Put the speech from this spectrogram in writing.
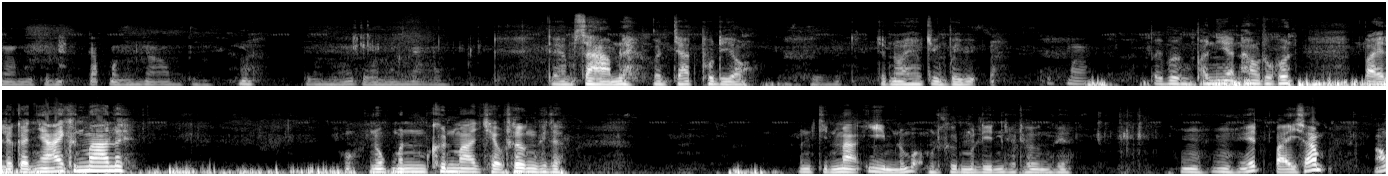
งามกูตัวนี้จับมันงามตัวตัวน้อยตัวน้อยงามแต้มสามเลยเพิ่นจัดผู้เดียวเฮ้ยจะน้อยเขาจึงไปคุกมาไปเบิ่งพะเนียดเฮาทุกคน ไปแล้วก็ย้ายขึ้นมาเลยโอ้นกมันขึ้นมาแถวเทิงพี่เถอะ มันกินมากอิ่มนะบ่มันขึ้นมาลิ้นแถวเทิงพี่อืมอืมเฮ็ดไปซ้ำเอ้า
